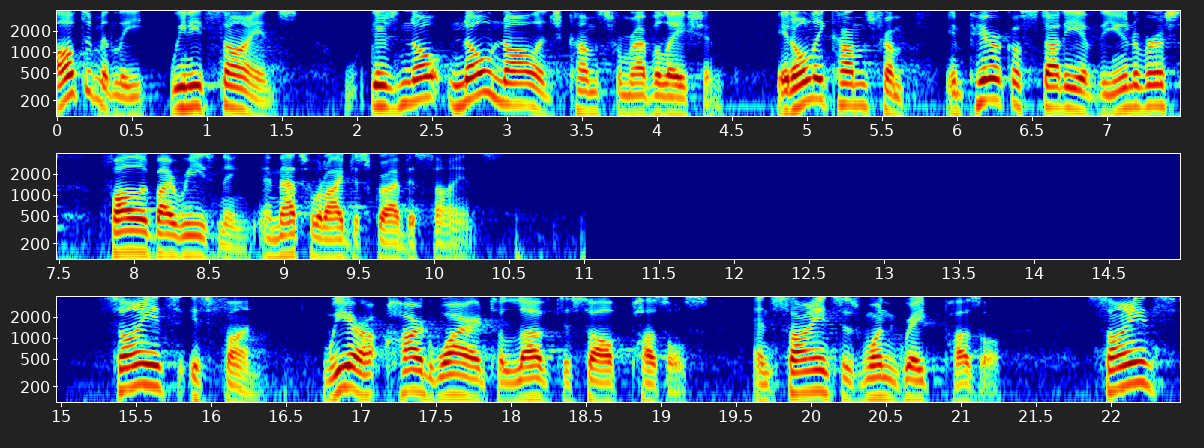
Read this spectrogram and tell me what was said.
Ultimately, we need science. There's no, no knowledge comes from revelation. It only comes from empirical study of the universe followed by reasoning, and that's what I describe as science. Science is fun. We are hardwired to love to solve puzzles, and science is one great puzzle. Science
